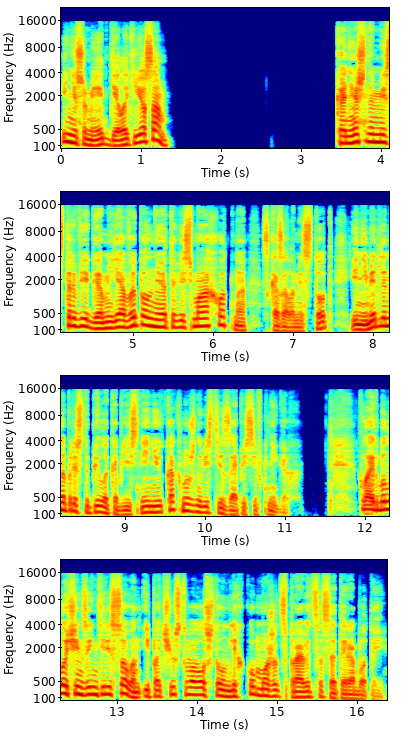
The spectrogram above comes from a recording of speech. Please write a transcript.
и не сумеет делать ее сам». Конечно, мистер Вигам, я выполню это весьма охотно, сказала мисс Тот и немедленно приступила к объяснению, как нужно вести записи в книгах. Клайд был очень заинтересован и почувствовал, что он легко может справиться с этой работой.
